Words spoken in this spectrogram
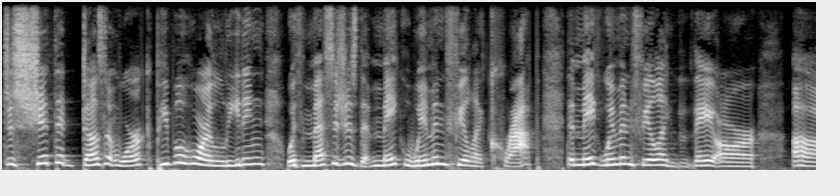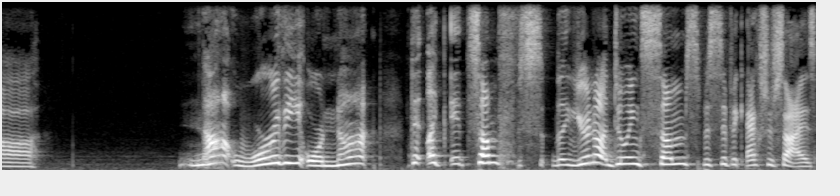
Just shit that doesn't work. People who are leading with messages that make women feel like crap that make women feel like they are uh not worthy or not that like it's some you're not doing some specific exercise.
